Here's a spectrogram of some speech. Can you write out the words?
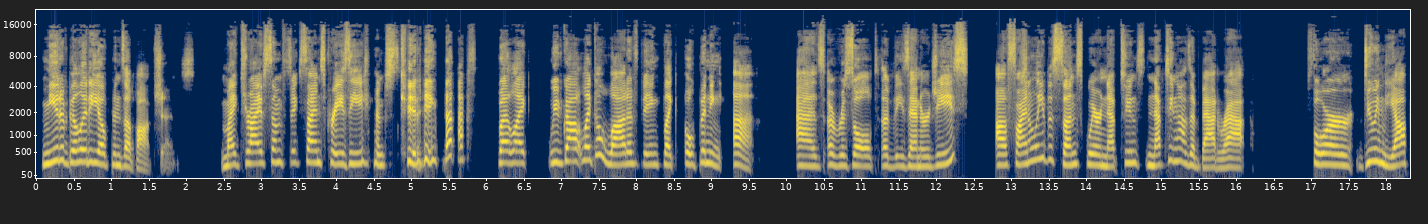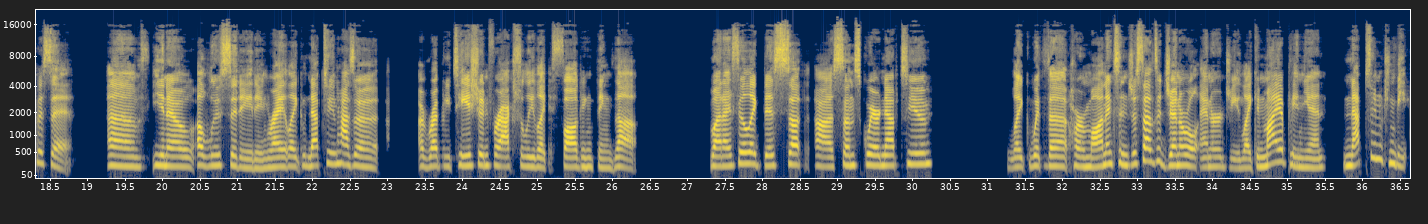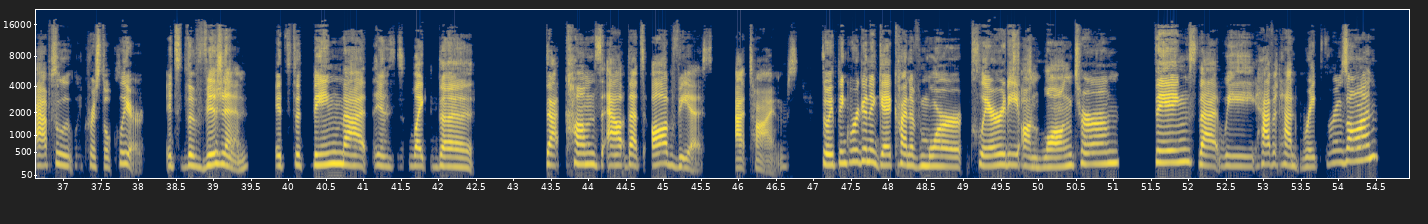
mutability opens up options. Might drive some fixed signs crazy. I'm just kidding. but like we've got like a lot of things like opening up as a result of these energies. Uh, finally, the Sun square Neptune. Neptune has a bad rap for doing the opposite of, you know, elucidating, right? Like Neptune has a a reputation for actually like fogging things up. But I feel like this uh, Sun square Neptune, like with the harmonics and just as a general energy, like in my opinion, Neptune can be absolutely crystal clear. It's the vision. It's the thing that is like the that comes out that's obvious at times. So I think we're going to get kind of more clarity on long term things that we haven't had breakthroughs on.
